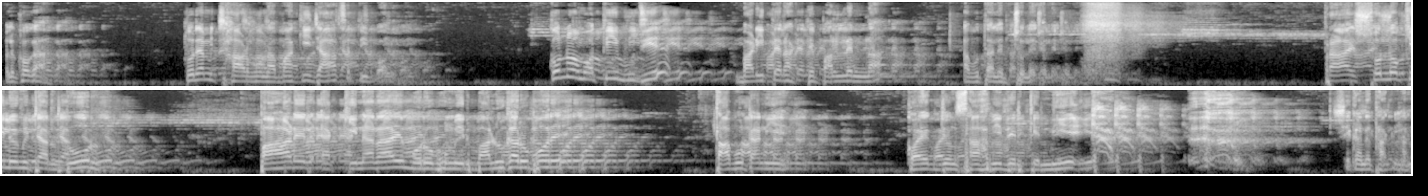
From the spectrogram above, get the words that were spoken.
বলে, খোকা, তোরে আমি ছাড়বো না, বাকি যা আছে তুই বল। কোনো মতেই বুঝিয়ে বাড়িতে রাখতে পারলেন না, আবু তালেব চলে গেলেন। প্রায় ষোলো কিলোমিটার দূর, পাহাড়ের এক কিনারায় মরুভূমির বালুকার উপরে তাবুটা নিয়ে কয়েকজন সাহাবিদেরকে নিয়ে সেখানে থাকলেন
